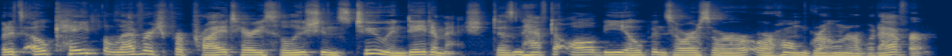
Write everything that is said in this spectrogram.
But it's okay to leverage proprietary solutions too in data mesh. It doesn't have to all be open source or, or homegrown or whatever.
